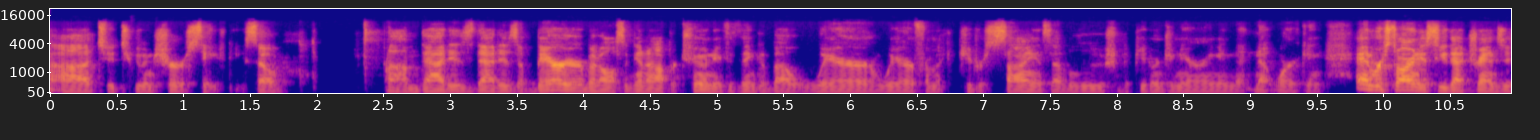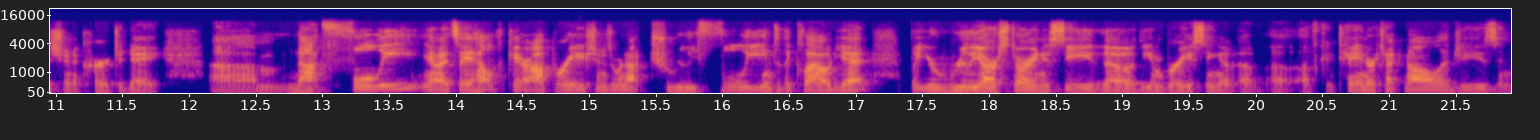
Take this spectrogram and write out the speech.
uh, to to ensure safety. So um, that is that is a barrier, but also again an opportunity if you think about where where from the computer science evolution, computer engineering, and networking, and we're starting to see that transition occur today. Um, not fully, you know, I'd say healthcare operations we're not truly fully into the cloud yet, but you really are starting to see though the embracing of, of, of container technologies and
